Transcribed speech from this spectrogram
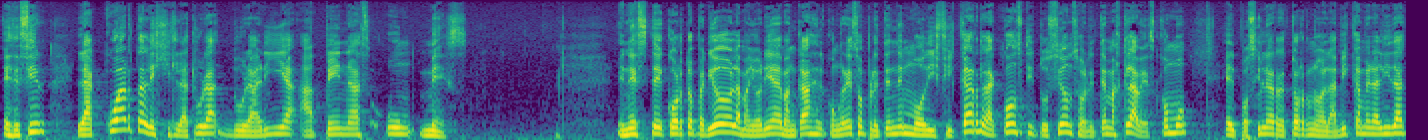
Es decir, la cuarta legislatura duraría apenas un mes. En este corto periodo, la mayoría de bancadas del Congreso pretenden modificar la Constitución sobre temas claves como el posible retorno a la bicameralidad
